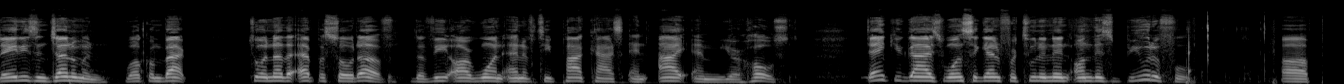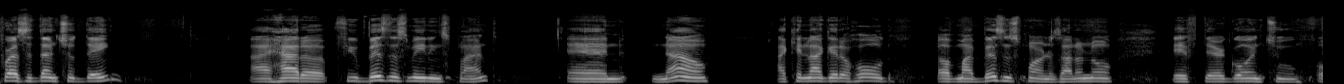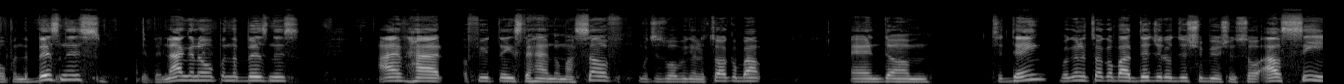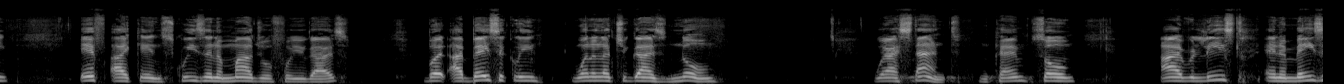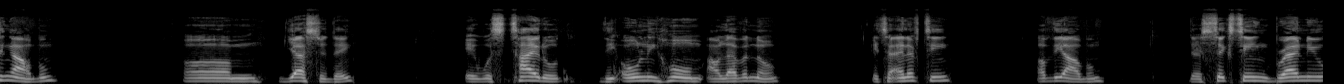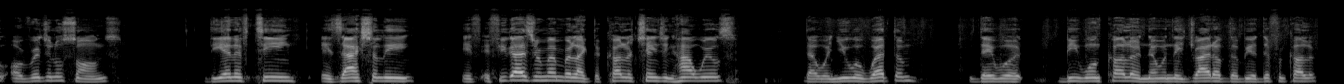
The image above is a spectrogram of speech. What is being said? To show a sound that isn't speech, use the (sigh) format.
Ladies and gentlemen, welcome back to another episode of the VR1 NFT podcast, and I am your host. Thank you guys once again for tuning in on this beautiful uh, presidential day. I had a few business meetings planned, and now I cannot get a hold of my business partners. I don't know if they're going to open the business, if they're not going to open the business. I've had a few things to handle myself, which is what we're going to talk about. And um, today we're going to talk about digital distribution. So I'll see if I can squeeze in a module for you guys. But I basically want to let you guys know where I stand. Okay. So I released an amazing album um, yesterday. It was titled The Only Home I'll Ever Know. It's an NFT of the album. There's 16 brand new original songs. The NFT is actually, if, if you guys remember, like the color changing Hot Wheels, that when you would wet them, they would be one color, and then when they dried up, they'll be a different color.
